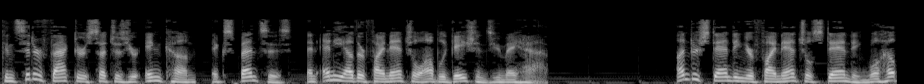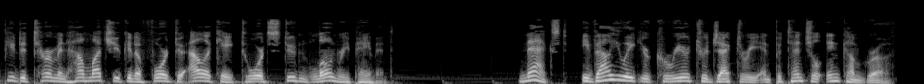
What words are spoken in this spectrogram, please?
Consider factors such as your income, expenses, and any other financial obligations you may have. Understanding your financial standing will help you determine how much you can afford to allocate towards student loan repayment. Next, evaluate your career trajectory and potential income growth.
